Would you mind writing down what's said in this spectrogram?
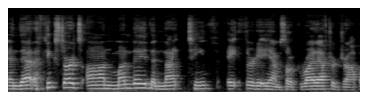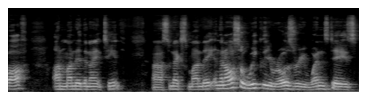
and that I think starts on Monday the 19th, 8:30 a.m. So right after drop off on Monday the 19th. Uh, so next Monday, and then also weekly Rosary Wednesdays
